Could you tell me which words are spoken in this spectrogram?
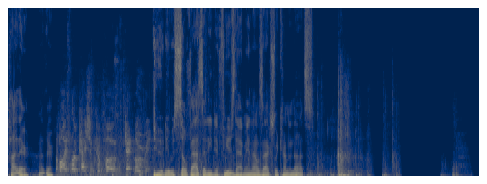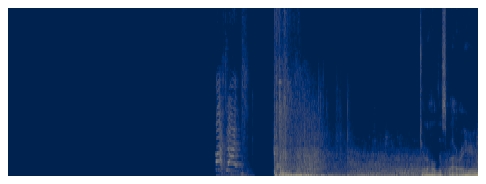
Hi there. Hi there. Device location confirmed. Get moving. Dude, it was so fast that he defused that, man. That was actually kind of nuts. Try to hold this spot right here.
